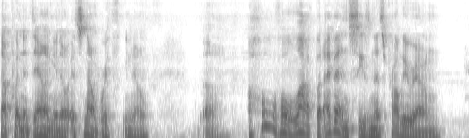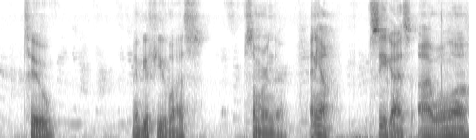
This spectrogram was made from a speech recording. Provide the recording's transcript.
not putting it down, you know, it's not worth you know. Uh, a whole whole lot, but I bet in season it's probably around two, maybe a few less, somewhere in there. Anyhow, see you guys. I will uh,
